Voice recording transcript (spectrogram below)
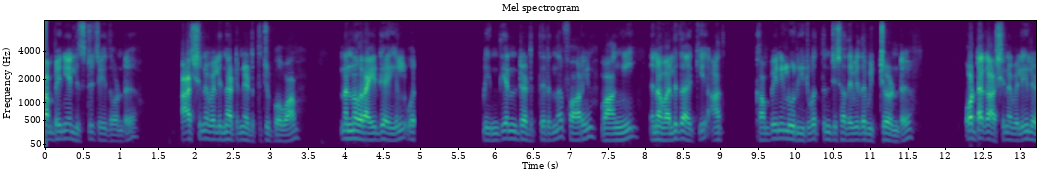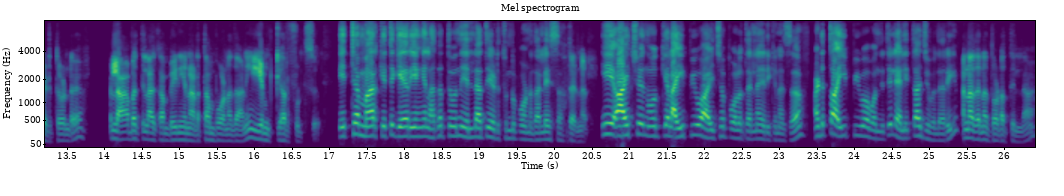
കമ്പനിയെ ലിസ്റ്റ് ചെയ്തുകൊണ്ട് കാശിന് വെളിനാട്ടിന് എടുത്തിട്ട് പോവാം. എന്നൊരു ഐഡിയയിൽ ഒരു ഇന്ത്യന്റെ അടുത്തിരുന്ന് ഫോറിൻ വാങ്ങി എന്നെ വലുതാക്കി. ആ കമ്പനിയിൽ ഒരു ഇരുപത്തഞ്ച് ശതവീതം വിറ്റുകൊണ്ട് ഓട്ട കാശിനെ വെളിയിലെടുത്തുകൊണ്ട് ലാഭത്തിൽ ആ കമ്പനിയെ നടത്താൻ പോണതാണ് ഈ എം കെ ആർ ഫുഡ്സ് ഏറ്റവും മാർക്കറ്റ് കയറിയെങ്കിൽ അകത്ത് വന്ന് എല്ലാത്തെയും എടുത്തുകൊണ്ട് പോണത് അല്ലേ സർ തന്നെ. ഈ ആഴ്ച നോക്കിയാൽ ഐ പി ഒ ആഴ്ച പോലെ തന്നെ ഇരിക്കണം സർ അടുത്ത ഐ പി ഒ വന്നിട്ട് ലളിത ജുവലറി അതിനെ തൊടത്തില്ല.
